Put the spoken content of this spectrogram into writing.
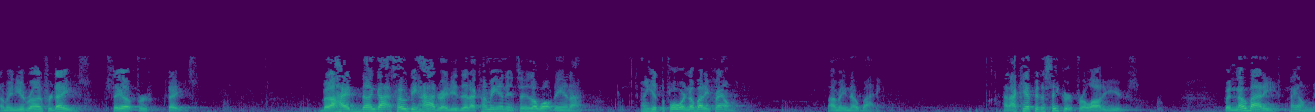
I mean, you'd run for days, stay up for days. But I had done got so dehydrated that I come in and as soon as I walked in, I, I hit the floor and nobody found me. I mean, nobody. And I kept it a secret for a lot of years. But nobody found me.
